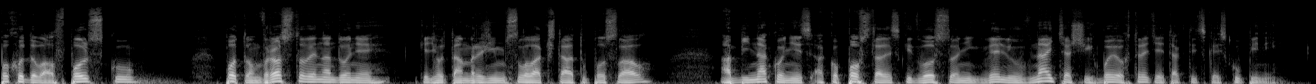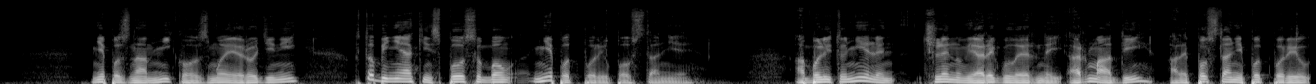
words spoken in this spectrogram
pochodoval v Polsku, potom v Rostove na Done, keď ho tam režim Slovak štátu poslal, aby nakoniec ako povstalecký dôstojník velil v najťažších bojoch 3. taktickej skupiny. Nepoznám nikoho z mojej rodiny, kto by nejakým spôsobom nepodporil povstanie. A boli to nielen členovia regulérnej armády, ale povstanie podporil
